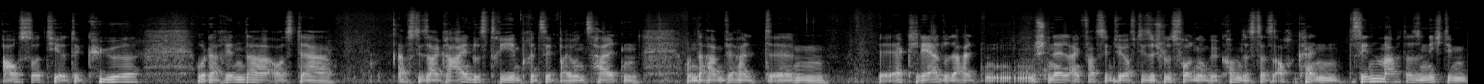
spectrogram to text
aussortierte Kühe oder Rinder aus der aus dieser Agrarindustrie im Prinzip bei uns halten. Und da haben wir halt ähm, erklärt oder halt schnell einfach sind wir auf diese Schlussfolgerung gekommen, dass das auch keinen Sinn macht, also nicht im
